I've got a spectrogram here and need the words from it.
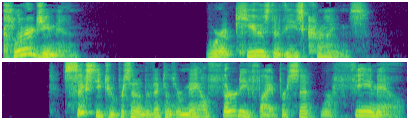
clergymen were accused of these crimes. 62% of the victims were male, 35% were female.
